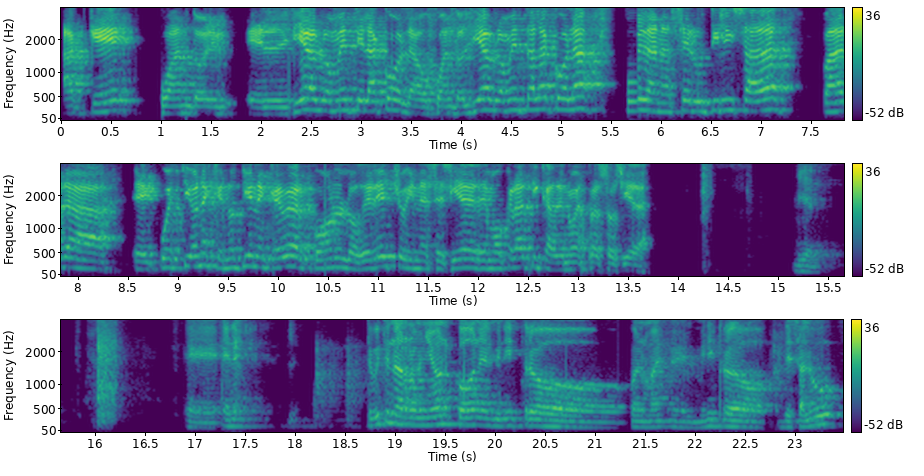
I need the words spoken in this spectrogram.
a que cuando el, diablo mete la cola o cuando el diablo meta la cola puedan ser utilizadas para eh, cuestiones que no tienen que ver con los derechos y necesidades democráticas de nuestra sociedad. Bien. Eh, tuviste una reunión con el ministro, con el, ministro de Salud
